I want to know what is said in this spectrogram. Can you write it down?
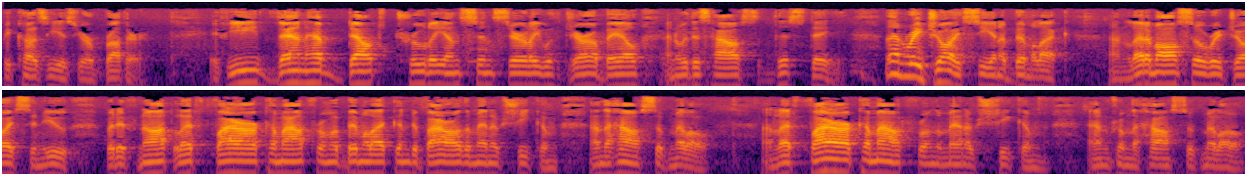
because he is your brother. If ye then have dealt truly and sincerely with Jerubbaal and with his house this day, then rejoice ye in Abimelech, and let him also rejoice in you. But if not, let fire come out from Abimelech and devour the men of Shechem and the house of Millo. And let fire come out from the men of Shechem and from the house of Millo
